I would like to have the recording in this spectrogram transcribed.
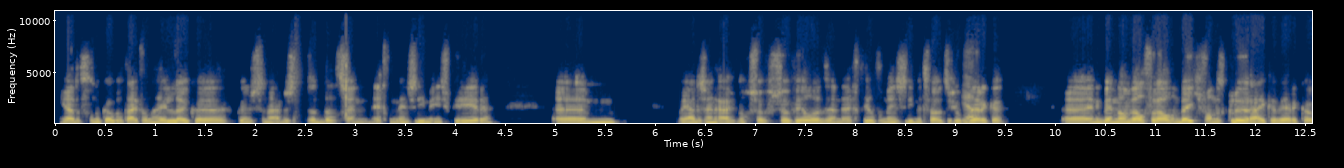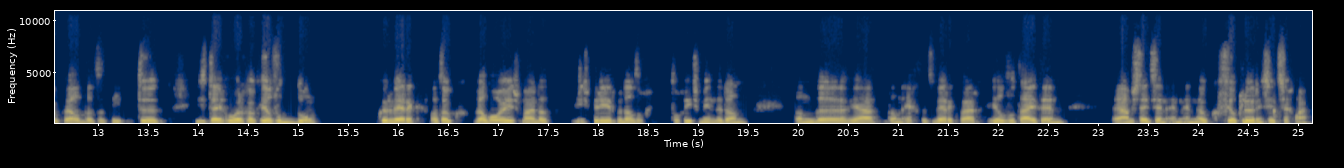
Ja, dat vond ik ook altijd al een hele leuke kunstenaar. Dus dat, dat zijn echt mensen die me inspireren. Um, maar ja, er zijn er eigenlijk nog zo, zoveel. Er zijn echt heel veel mensen die met Photoshop ja. werken. en ik ben dan wel vooral een beetje van het kleurrijke werk ook wel. Dat het niet te, je ziet tegenwoordig ook heel veel donker werk, wat ook wel mooi is, maar dat inspireert me dan toch, toch iets minder dan, dan, de, ja, dan echt het werk waar heel veel tijd en aan besteed en, en, en ook veel kleur in zit, zeg maar.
